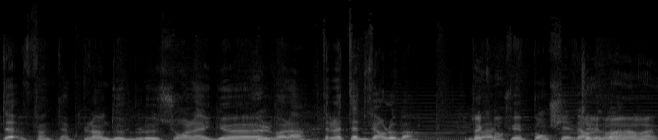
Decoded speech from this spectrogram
t'as- enfin t'as plein de bleus sur la gueule, voilà, t'as la tête vers le bas. D'accord. Tu es penché vers le bas ouais, ouais.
